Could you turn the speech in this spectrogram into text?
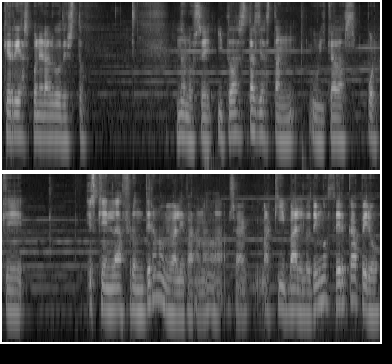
querrías poner algo de esto? No lo sé. Y todas estas ya están ubicadas. Porque es que en la frontera no me vale para nada. O sea, aquí vale, lo tengo cerca, pero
